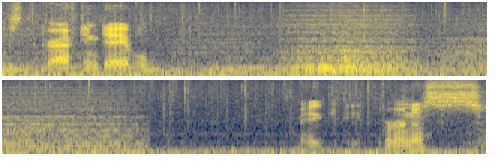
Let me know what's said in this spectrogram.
It's the crafting table. Make a furnace.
